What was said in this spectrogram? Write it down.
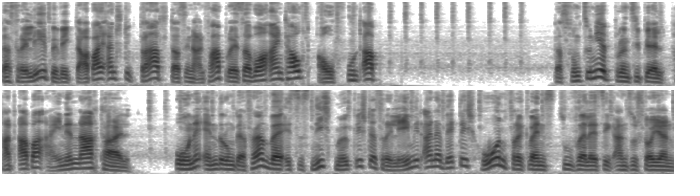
Das Relais bewegt dabei ein Stück Draht, das in ein Farbreservoir eintaucht, auf und ab, das funktioniert prinzipiell, hat aber einen Nachteil. Ohne Änderung der Firmware ist es nicht möglich, das Relais mit einer wirklich hohen Frequenz zuverlässig anzusteuern.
